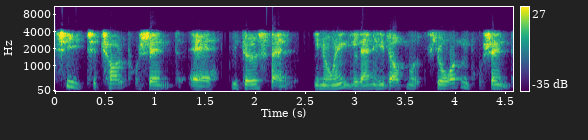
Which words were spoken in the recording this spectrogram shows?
10-12 procent af de dødsfald i nogle enkelte lande, helt op mod 14 procent,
